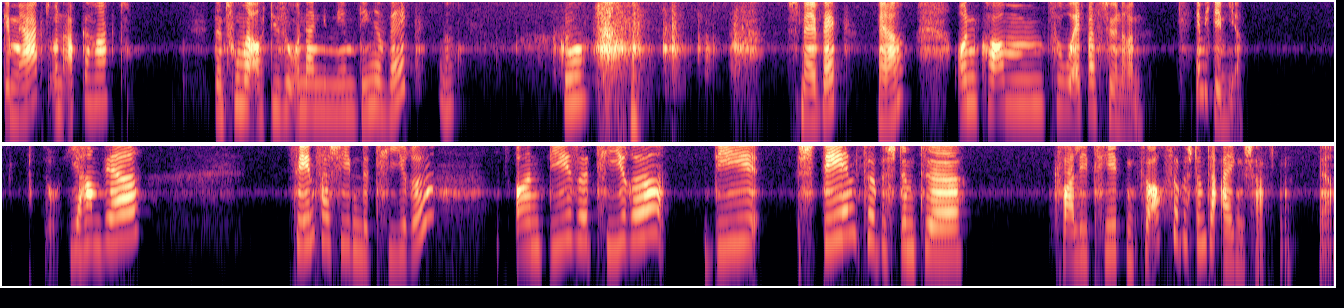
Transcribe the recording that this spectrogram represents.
gemerkt und abgehakt. Dann tun wir auch diese unangenehmen Dinge weg. Ne? So. Schnell weg, ja. Und kommen zu etwas Schöneren. Nämlich dem hier. So, hier haben wir zehn verschiedene Tiere. Und diese Tiere, die stehen für bestimmte Qualitäten, für auch für bestimmte Eigenschaften. Ja.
